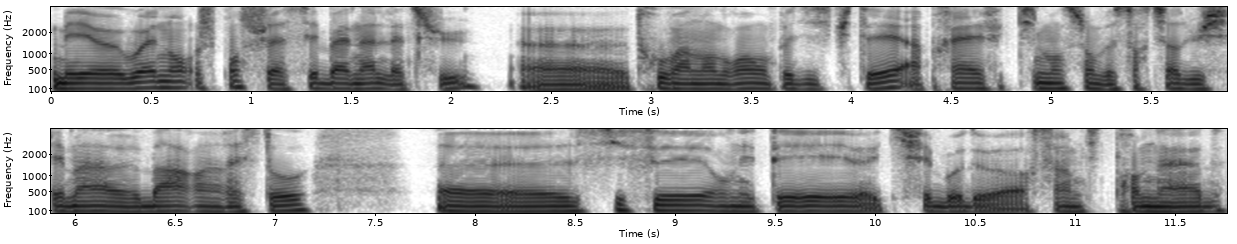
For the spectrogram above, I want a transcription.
Mais euh, ouais, non, je pense que je suis assez banal là-dessus. Euh, trouve un endroit où on peut discuter. Après, effectivement, si on veut sortir du schéma euh, bar, resto, Euh, si c'est en été, euh, qu'il fait beau dehors, se faire une petite promenade,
